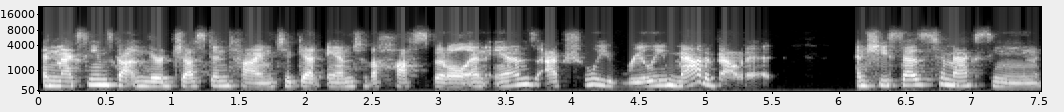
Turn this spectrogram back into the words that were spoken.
And Maxine's gotten there just in time to get Anne to the hospital. And Anne's actually really mad about it. And she says to Maxine,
